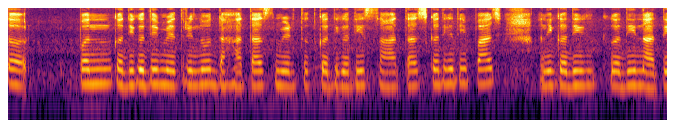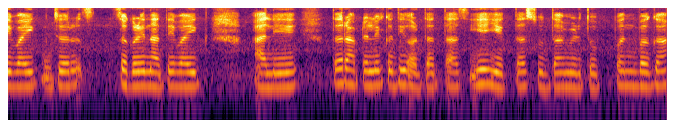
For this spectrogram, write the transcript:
तर. पण कधी कधी मैत्रिणींनो दहा तास मिळतात कधी कधी सहा तास कधी कधी पाच आणि कधी कधी नातेवाईक जर सगळे नातेवाईक आले तर आपल्याला कधी अर्धा तास ये एक ताससुद्धा मिळतो. पण बघा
